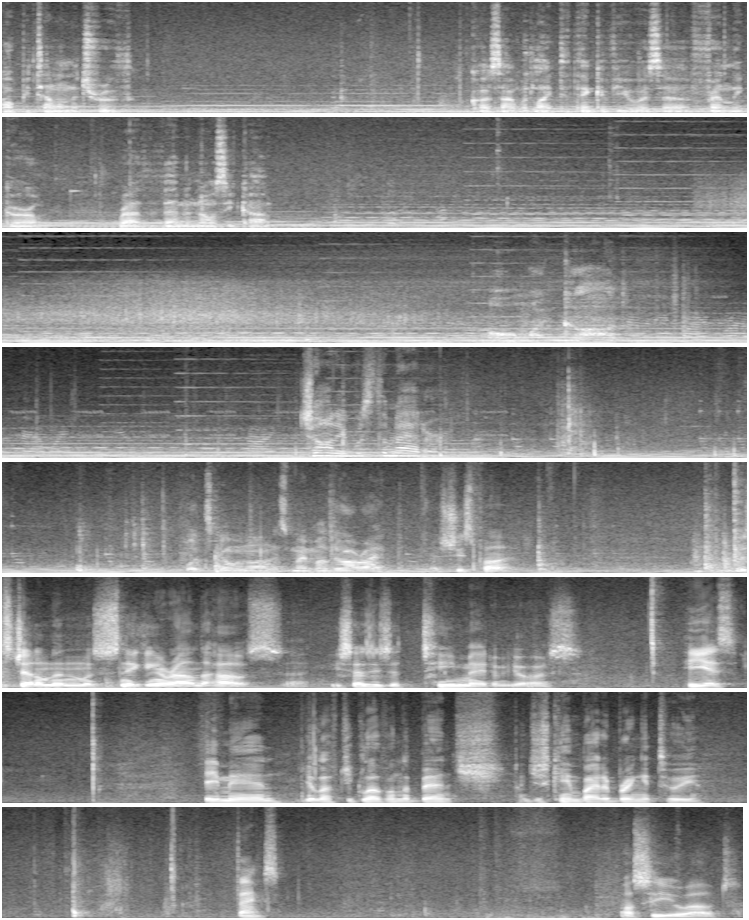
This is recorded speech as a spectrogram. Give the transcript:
I hope you're telling the truth. Because I would like to think of you as a friendly girl rather than a nosy cop. Oh, my God. Johnny, what's the matter? What's going on? Is my mother all right? Yeah, she's fine. This gentleman was sneaking around the house. Uh, he says he's a teammate of yours. He is. Hey, man, you left your glove on the bench. I just came by to bring it to you. Thanks. I'll see you out.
